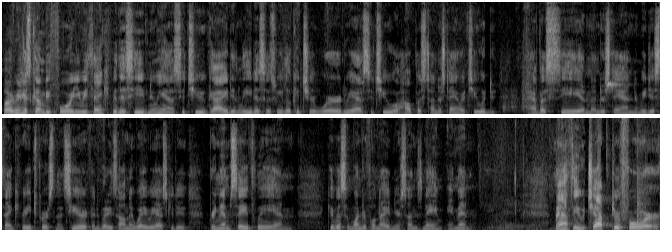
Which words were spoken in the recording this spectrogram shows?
Lord, we just come before you. We thank you for this evening. We ask that you guide and lead us as we look at your word. We ask that you will help us to understand what you would have us see and understand. And we just thank you for each person that's here. If anybody's on their way, we ask you to bring them safely and give us a wonderful night in your son's name. Amen. Amen. Matthew chapter 4,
